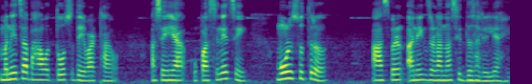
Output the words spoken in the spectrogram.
मनीचा भाव तोच देवा ठाव असे ह्या उपासनेचे मूळ सूत्र आजपर्यंत अनेक जणांना सिद्ध झालेले आहे.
